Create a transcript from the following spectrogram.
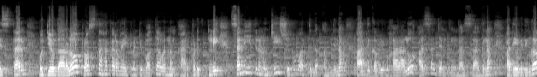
పరిష్కరిస్తారు ఉద్యోగాలలో ప్రోత్సాహకరమైనటువంటి వాతావరణం ఏర్పడుతుంది. సన్నిహితుల నుంచి శుభవార్తలు అందిన ఆర్థిక వ్యవహారాలు ఆశాజనకంగా సాగిన అదేవిధంగా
